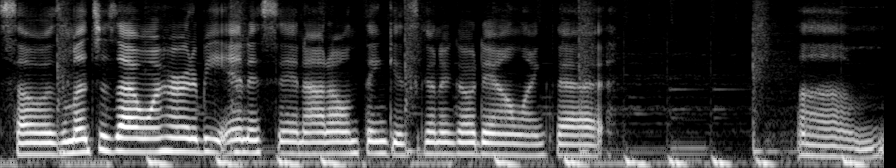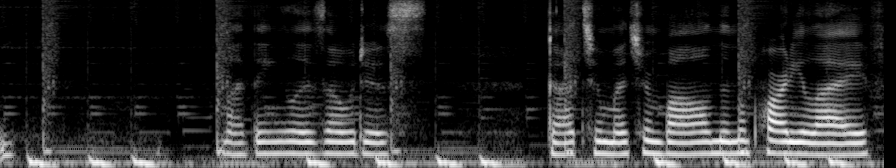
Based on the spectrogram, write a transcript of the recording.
So, as much as I want her to be innocent, I don't think it's going to go down like that. Um, I think Lizzo just got too much involved in the party life.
